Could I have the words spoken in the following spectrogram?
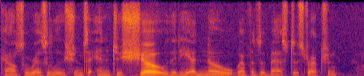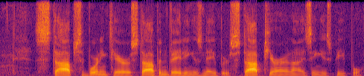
Council resolutions and to show that he had no weapons of mass destruction, stop supporting terror, stop invading his neighbors, stop tyrannizing his people.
